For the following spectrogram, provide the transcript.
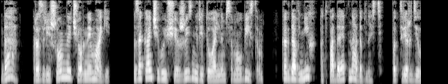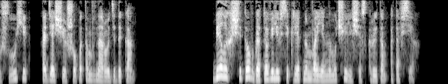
«Да, разрешенные черные маги, заканчивающие жизнь ритуальным самоубийством, когда в них отпадает надобность», подтвердил слухи, ходящие шепотом в народе декан. Белых щитов готовили в секретном военном училище, скрытом ото всех.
